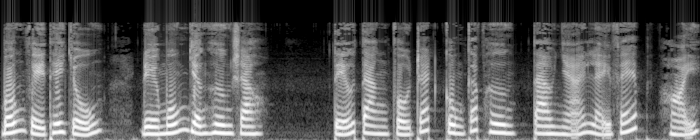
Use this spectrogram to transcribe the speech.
Bốn vị thí chủ đều muốn dân hương sao? Tiểu tăng phụ trách cung cấp hương, tao nhã lễ phép, hỏi.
